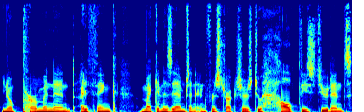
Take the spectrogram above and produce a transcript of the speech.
you know, permanent, I think, mechanisms and infrastructures to help these students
